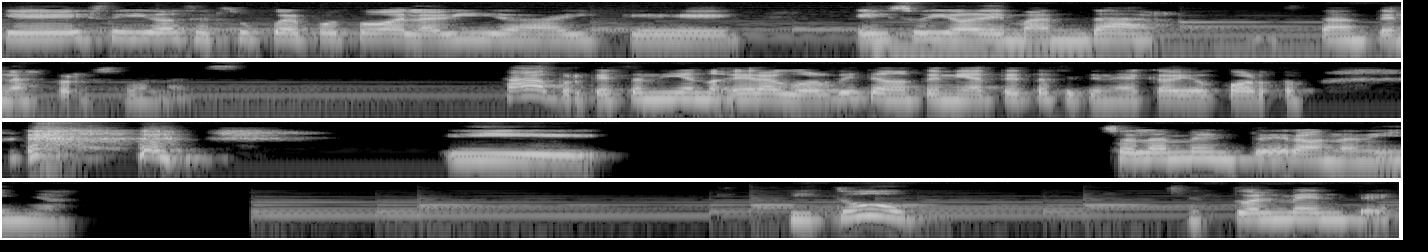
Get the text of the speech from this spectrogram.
que ese iba a ser su cuerpo toda la vida y que eso iba a demandar bastante en las personas. Ah, porque esta niña no, era gordita, no tenía tetas y tenía cabello corto. y solamente era una niña. Y tú, actualmente,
